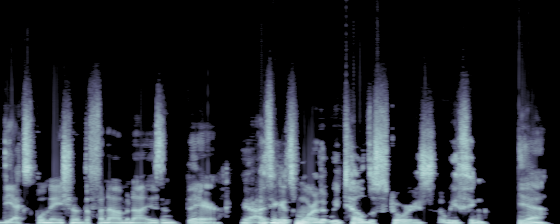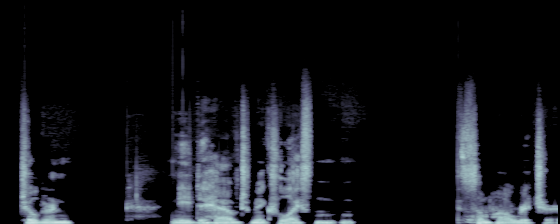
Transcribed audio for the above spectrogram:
the explanation of the phenomena isn't there? yeah. I think it's more that we tell the stories that we think Yeah. children need to have to make the life m- somehow richer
